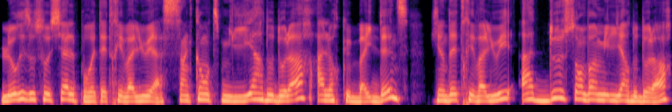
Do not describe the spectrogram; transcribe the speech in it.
le réseau social pourrait être évalué à 50 milliards de dollars alors que ByteDance vient d'être évalué à 220 milliards de dollars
